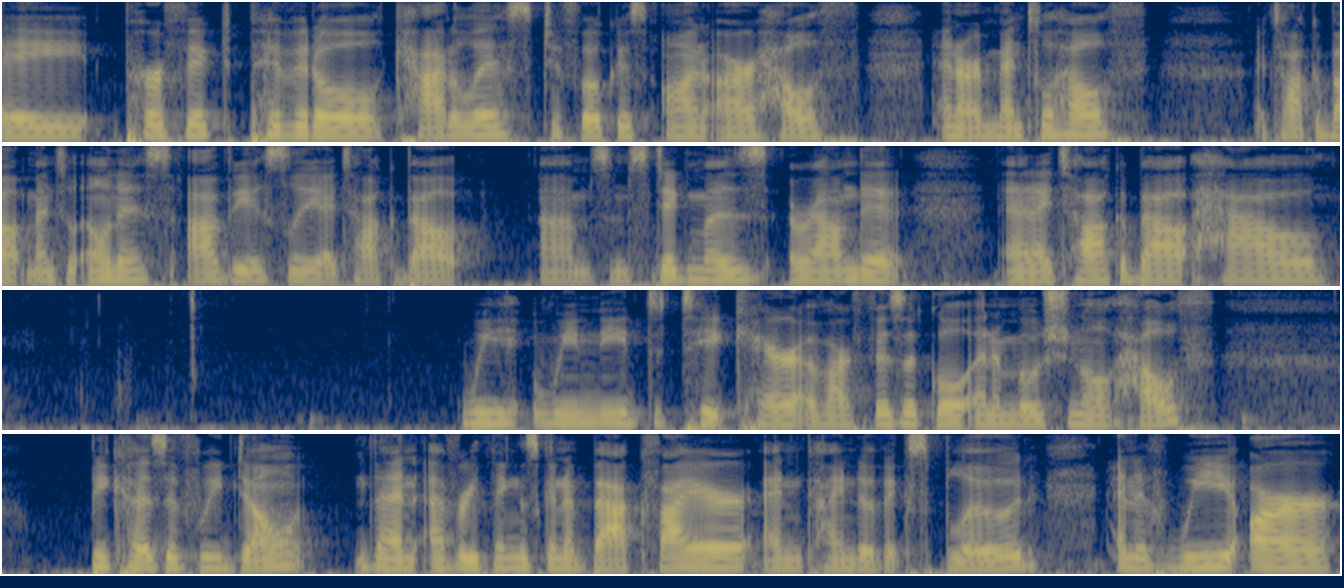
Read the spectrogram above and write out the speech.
a perfect pivotal catalyst to focus on our health and our mental health. I talk about mental illness, obviously. I talk about um, some stigmas around it, and I talk about how we we need to take care of our physical and emotional health because if we don't then everything's going to backfire and kind of explode. And if we are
